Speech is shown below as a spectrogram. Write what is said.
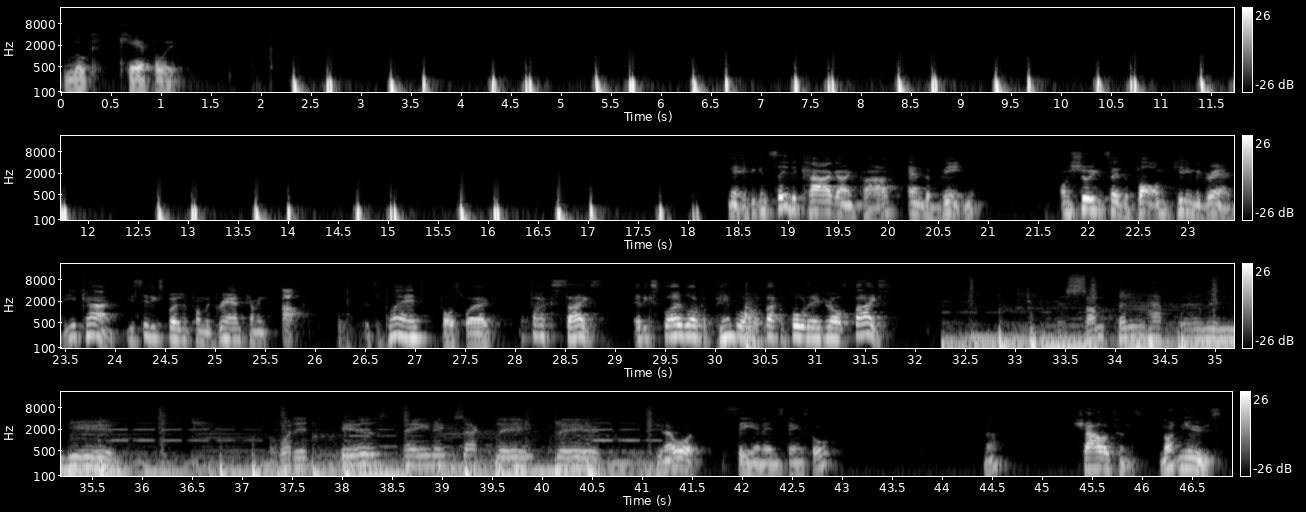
Look carefully. Now, if you can see the car going past and the bin, I'm sure you can see the bomb hitting the ground, but you can't. You see the explosion from the ground coming up. It's a planned false flag. For fuck's sakes, it exploded like a pimple on a fucking 14 year old's face. There's something happening here. But what it is ain't exactly clear. Do you know what CNN stands for? No? Charlatans, not news.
